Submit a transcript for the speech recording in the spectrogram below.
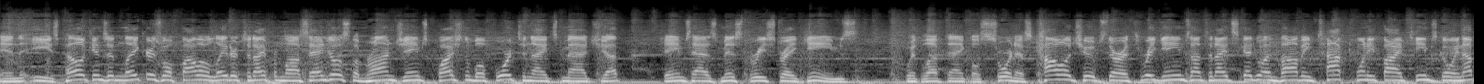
in the East. Pelicans and Lakers will follow later tonight from Los Angeles. LeBron James questionable for tonight's matchup. James has missed three straight games with left ankle soreness. College hoops, there are three games on tonight's schedule involving top 25 teams going up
